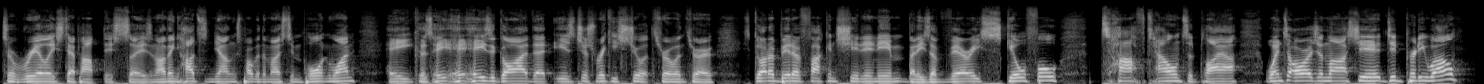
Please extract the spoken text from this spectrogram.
to really step up this season. I think Hudson Young's probably the most important one. He because he, he he's a guy that is just Ricky Stuart through and through. He's got a bit of fucking shit in him, but he's a very skillful, tough, talented player. Went to Origin last year, did pretty well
